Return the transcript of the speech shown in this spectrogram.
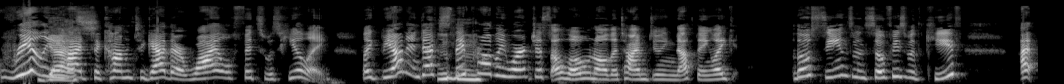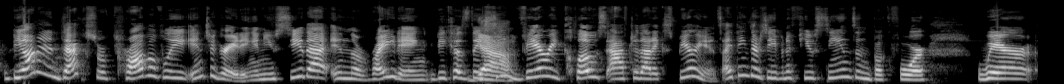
really Yes. had to come together while Fitz was healing. Like Biana and Dex, they Mhm. probably weren't just alone all the time doing nothing. Like those scenes when Sophie's with Keefe, Biana and Dex were probably integrating, and you see that in the writing because they Yeah. seem very close after that experience. I think there's even a few scenes in book four where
